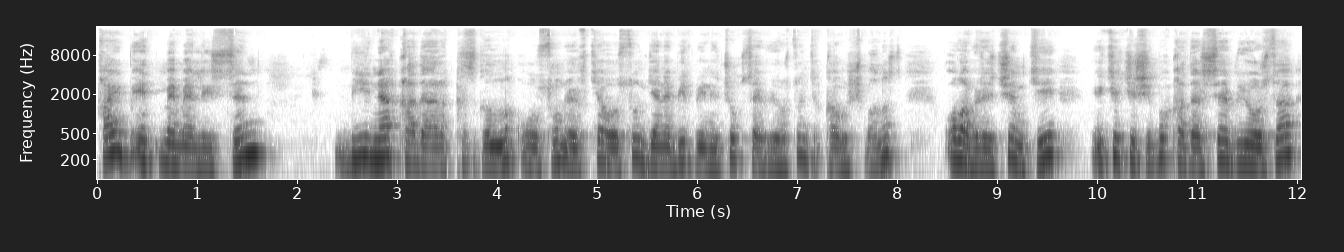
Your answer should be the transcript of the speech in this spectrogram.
kaybetmemelisin. Bir ne kadar kızgınlık olsun, öfke olsun gene birbirini çok seviyorsun ki kavuşmanız olabilir. Çünkü iki kişi bu kadar seviyorsa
